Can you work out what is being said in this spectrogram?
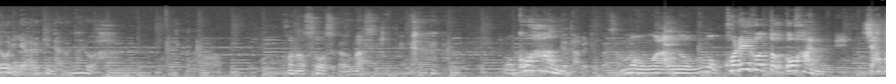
料理やる気なくなるわ。あのこのソースがうますぎて。もうご飯で食べてください。もうあのもうこれごとご飯にジャっ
